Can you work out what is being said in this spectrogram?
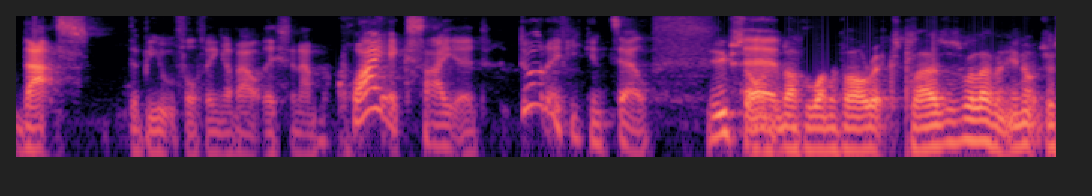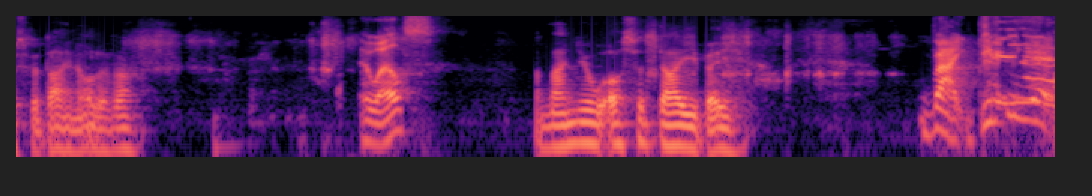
That's the beautiful thing about this, and I'm quite excited. Don't know if you can tell. You've signed Um, another one of our ex players as well, haven't you? Not just Vadaine Oliver. Who else? Emmanuel Osadebe. Right, give me a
